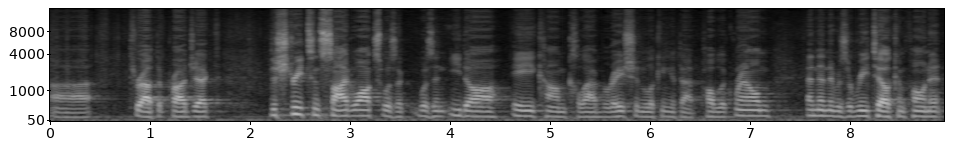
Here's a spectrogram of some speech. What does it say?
uh, throughout the project. The streets and sidewalks was, a, was an EDA AECOM collaboration looking at that public realm. And then there was a retail component,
